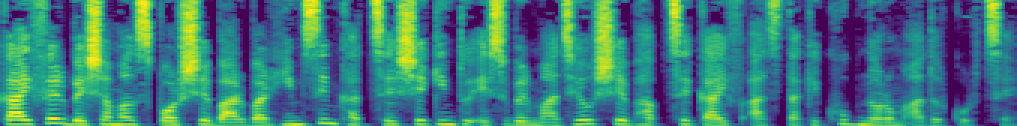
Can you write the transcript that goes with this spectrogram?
কাইফের বেসামাল স্পর্শে বারবার হিমসিম খাচ্ছে, সে কিন্তু এসবের মাঝেও সে ভাবছে কাইফ আজ তাকে খুব নরম আদর করছে।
